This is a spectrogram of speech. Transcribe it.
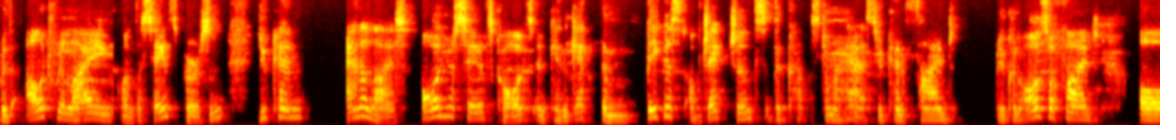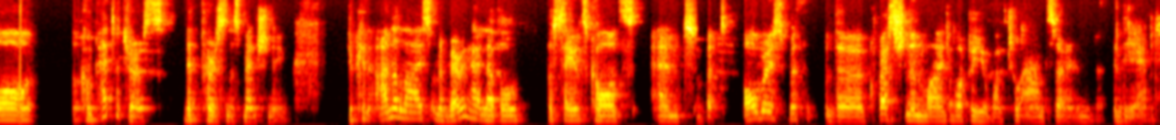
without relying on the salesperson, you can analyze all your sales calls and can get the biggest objections the customer has. You can find, you can also find all competitors that person is mentioning. You can analyze on a very high level the sales calls and but always with the question in mind what do you want to answer in, in the end?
